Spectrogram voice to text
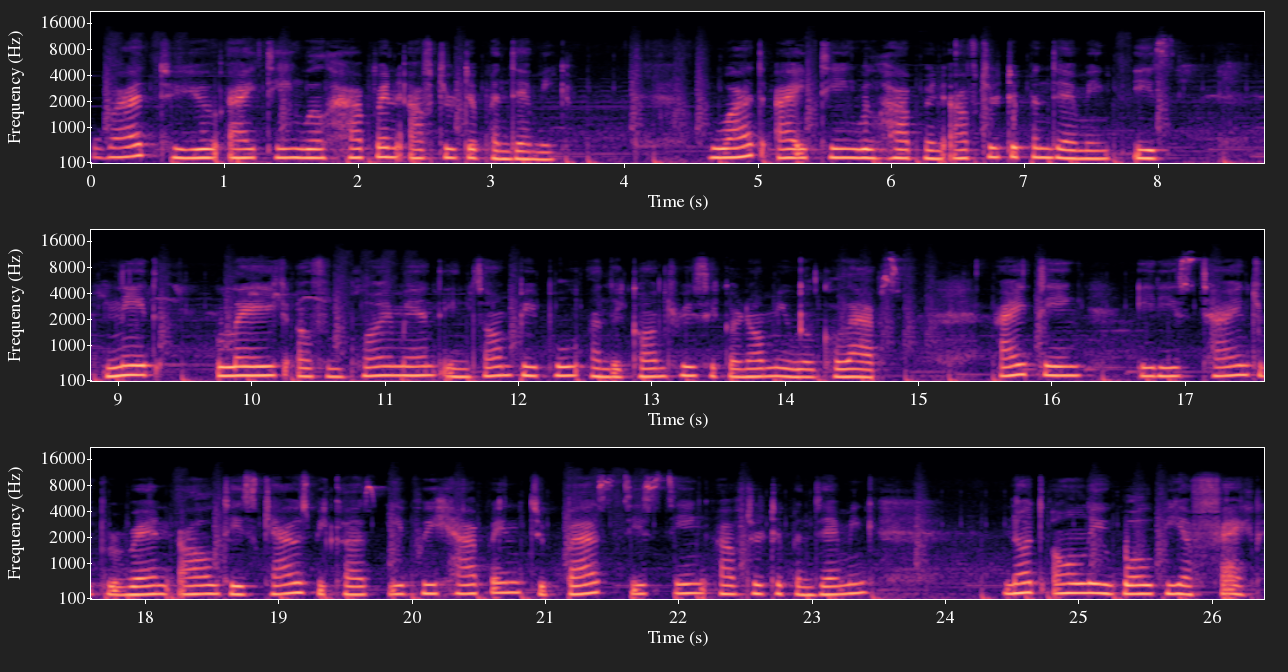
What do you I think will happen after the pandemic? What I think will happen after the pandemic is need lack of employment in some people and the country's economy will collapse. I think it is time to prevent all this chaos because if we happen to pass this thing after the pandemic, not only will be affect,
